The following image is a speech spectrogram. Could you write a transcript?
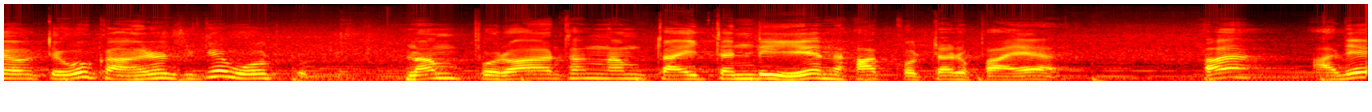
ಹೇಳ್ತೇವೆ ಕಾಂಗ್ರೆಸ್ಗೆ ಓಟ್ ಕೊಡ್ತೇವೆ. ನಮ್ಮ ಪುರಾತನ ನಮ್ಮ ತಾಯಿ ತಂದೆ ಏನು ಹಾಕಿ ಕೊಟ್ಟಾರ ಪಾಯ? ಹಾಂ ಅದೇ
